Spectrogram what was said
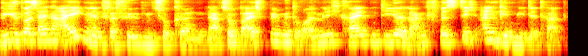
wie über seine eigenen verfügen zu können, ja, zum Beispiel mit Räumlichkeiten, die er langfristig angemietet hat.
